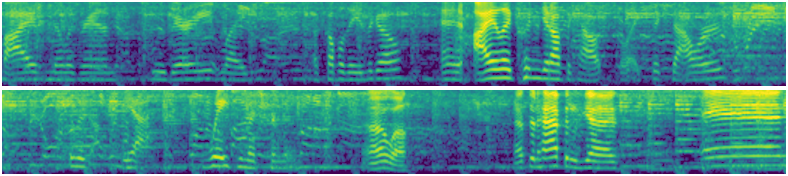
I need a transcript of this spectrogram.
five milligram blueberry like a couple days ago, and I like couldn't get off the couch for like six hours. It was yeah, way too much for me. Oh well. That's what happens, guys. And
